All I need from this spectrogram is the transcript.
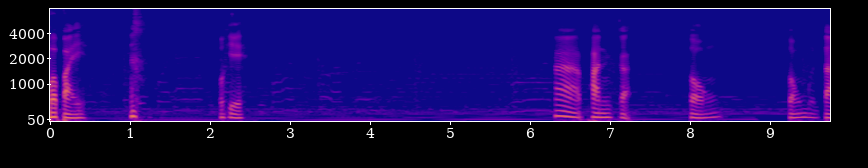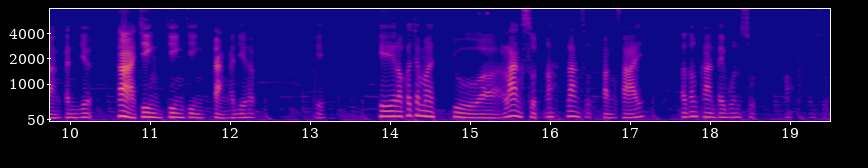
ว่าไป โอเคห้าพันกับสองสองหมื่นต่างกันเยอะ อ่าจริงจริงจริงต่างกันเยอะครับ โอเคโอเคเราก็จะมาอยู่ล่างสุดเนาะล่างสุดฝั่งซ้าย เราต้องการไปบนสุดเนาะบนสุด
